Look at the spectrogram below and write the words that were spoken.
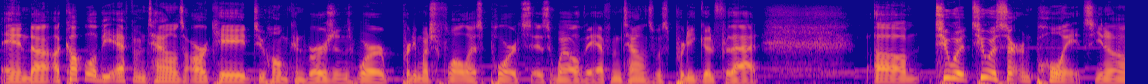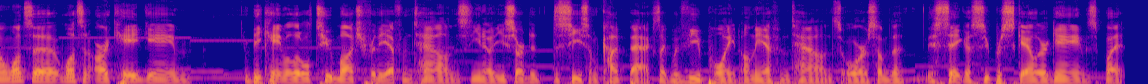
And uh, a couple of the FM Towns arcade to home conversions were pretty much flawless ports as well. The FM Towns was pretty good for that. Um, to a to a certain point, you know, once a once an arcade game became a little too much for the FM Towns, you know, you started to see some cutbacks, like with Viewpoint on the FM Towns or some of the Sega Super Scaler games, but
